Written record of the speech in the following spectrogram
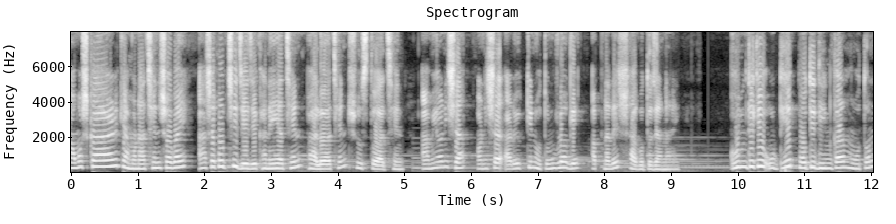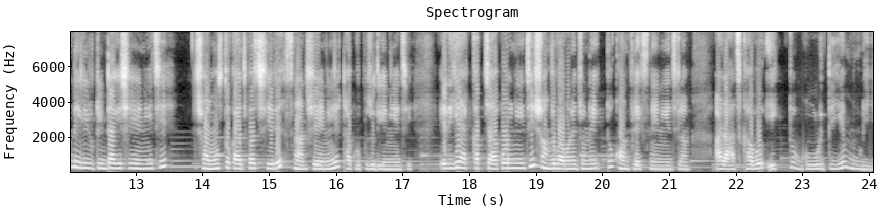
নমস্কার, কেমন আছেন সবাই? আশা করছি যে যেখানেই আছেন, ভালো আছেন, সুস্থ আছেন। আমি অনিশা, অনিশার আরও একটি নতুন ব্লগে আপনাদের স্বাগত জানাই। ঘুম থেকে উঠে প্রতিদিনকার মতন ডেলি রুটিনটা আগে সেরে নিয়েছি। সমস্ত কাজ বাজ সেরে স্নান সেরে নিয়ে ঠাকুর পুজো দিয়ে নিয়েছি। এদিকে এক কাপ চা করে নিয়েছি, সঙ্গে বাবানের জন্য একটু কর্নফ্লেক্স নিয়ে নিয়েছিলাম। আর আজ খাব একটু গুড় দিয়ে মুড়ি।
